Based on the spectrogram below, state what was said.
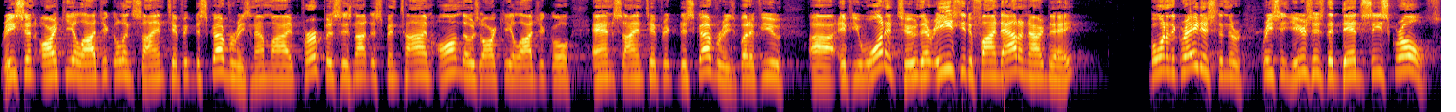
recent archaeological and scientific discoveries. Now, my purpose is not to spend time on those archaeological and scientific discoveries, but if you uh, if you wanted to, they're easy to find out in our day. But one of the greatest in the recent years is the Dead Sea Scrolls.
